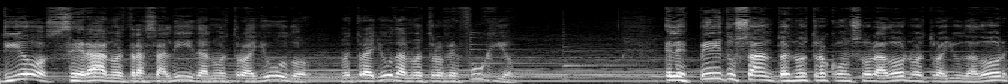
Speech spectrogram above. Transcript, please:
Dios será nuestra salida, nuestro ayudo, nuestra ayuda, nuestro refugio. El Espíritu Santo es nuestro consolador, nuestro ayudador,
